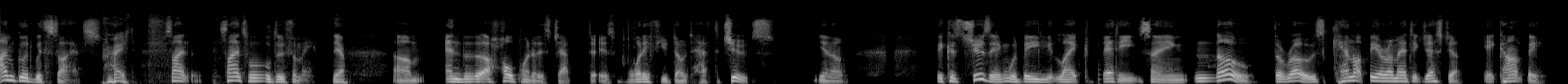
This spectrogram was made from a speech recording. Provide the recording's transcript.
I'm good with science. Right, science science will do for me. Yeah. Um, and the whole point of this chapter is what if you don't have to choose? You know, because choosing would be like Betty saying, no, the rose cannot be a romantic gesture. It can't be.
